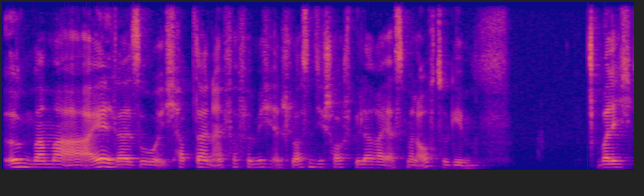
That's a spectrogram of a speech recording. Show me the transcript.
irgendwann mal ereilt. Also ich habe dann einfach für mich entschlossen, die Schauspielerei erstmal aufzugeben. Weil ich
